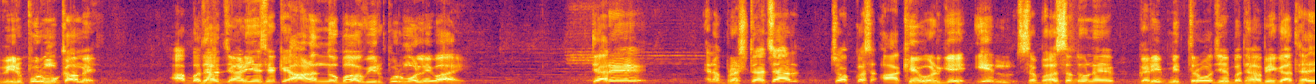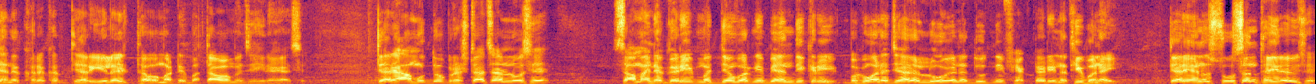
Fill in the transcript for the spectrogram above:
વીરપુર મુકામે આ બધા જ જાણીએ છીએ કે આણંદનો ભાવ વીરપુરમાં લેવાય. ત્યારે એના ભ્રષ્ટાચાર ચોક્કસ આંખે વળગે એ સભાસદોને ગરીબ મિત્રો જે બધા ભેગા થયા છે એને ખરેખર ત્યાં રિયલાઇઝ થવા માટે બતાવવામાં જઈ રહ્યા છે. ત્યારે આ મુદ્દો ભ્રષ્ટાચારનો છે. સામાન્ય ગરીબ મધ્યમ વર્ગની બેન દીકરી ભગવાને જ્યારે લોહી અને દૂધની ફેક્ટરી નથી બનાવી, ત્યારે એનું શોષણ થઈ રહ્યું છે.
